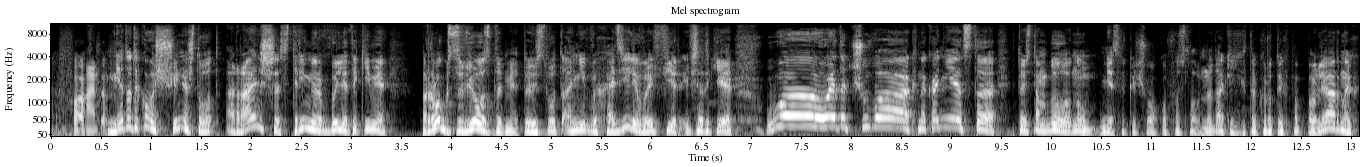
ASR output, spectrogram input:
А фактор. нету такого ощущения, что вот раньше стримеры были такими рок-звездами, то есть вот они выходили в эфир, и все такие, вау, этот чувак, наконец-то! То есть там было, ну, несколько чуваков, условно, да, каких-то крутых, популярных,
